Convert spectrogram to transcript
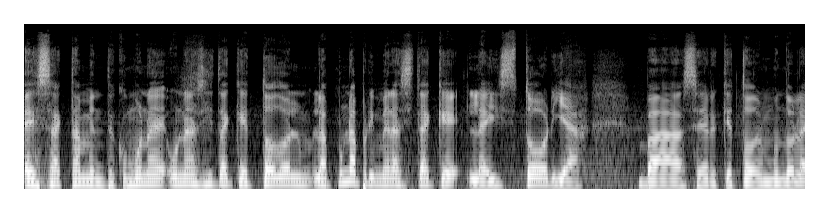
exactamente, como una, una cita que todo, el- la, una primera cita que la historia va a hacer que todo el mundo la,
